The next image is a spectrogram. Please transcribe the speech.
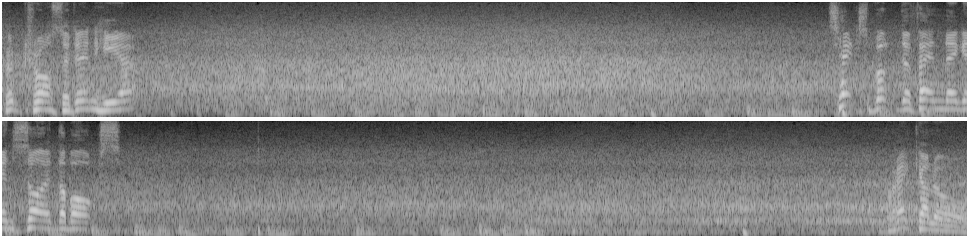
Could cross it in here. Textbook defending inside the box. Brekalo.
